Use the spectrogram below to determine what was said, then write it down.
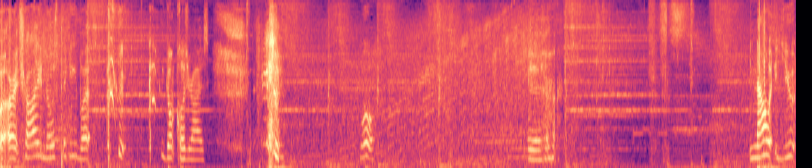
Well, alright, try nose picking, but don't close your eyes. Whoa. Yeah. now you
